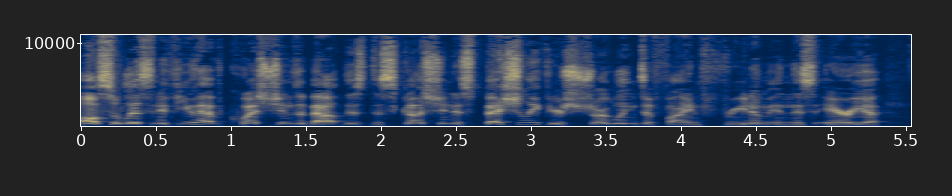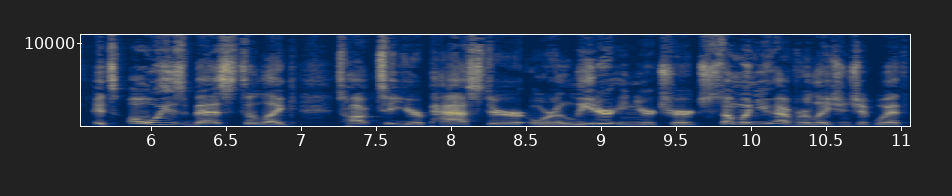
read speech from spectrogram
Also, listen, if you have questions about this discussion, especially if you're struggling to find freedom in this area, it's always best to like talk to your pastor or a leader in your church, someone you have a relationship with.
